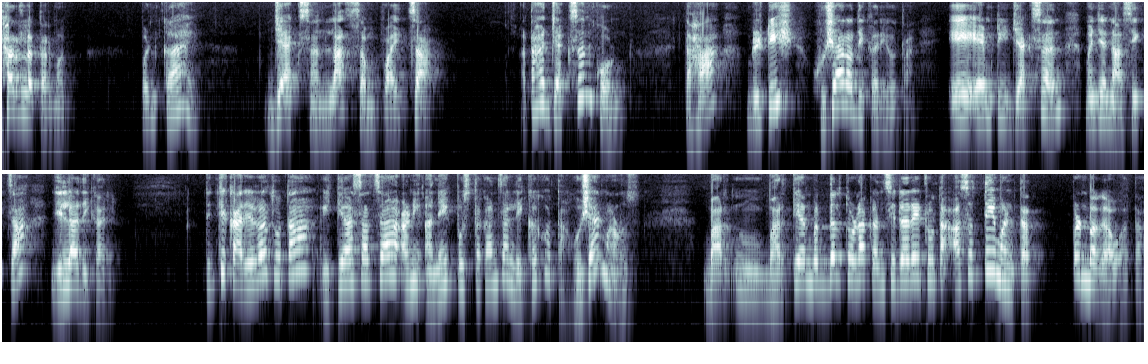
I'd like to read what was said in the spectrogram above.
ठरलं तर मग. पण काय? जॅक्सनला संपवायचा. आता हा जॅक्सन कोण? तर हा ब्रिटिश हुशार अधिकारी होता. ए. एम. टी. जॅक्सन म्हणजे नाशिकचा जिल्हाधिकारी. तिथे कार्यरत होता इतिहासाचा आणि अनेक पुस्तकांचा लेखक होता. हुशार माणूस. भार भारतीयांबद्दल थोडा कन्सिडरेट होता असं ते म्हणतात. पण बघावं आता.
